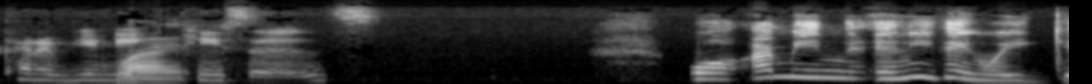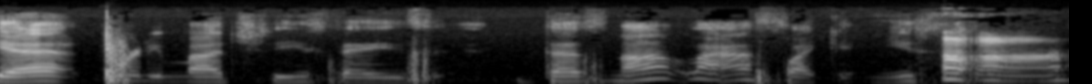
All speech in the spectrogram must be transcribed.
kind of unique Right. pieces. Well, I mean, anything we get pretty much these days does not last like it used to. Uh uh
